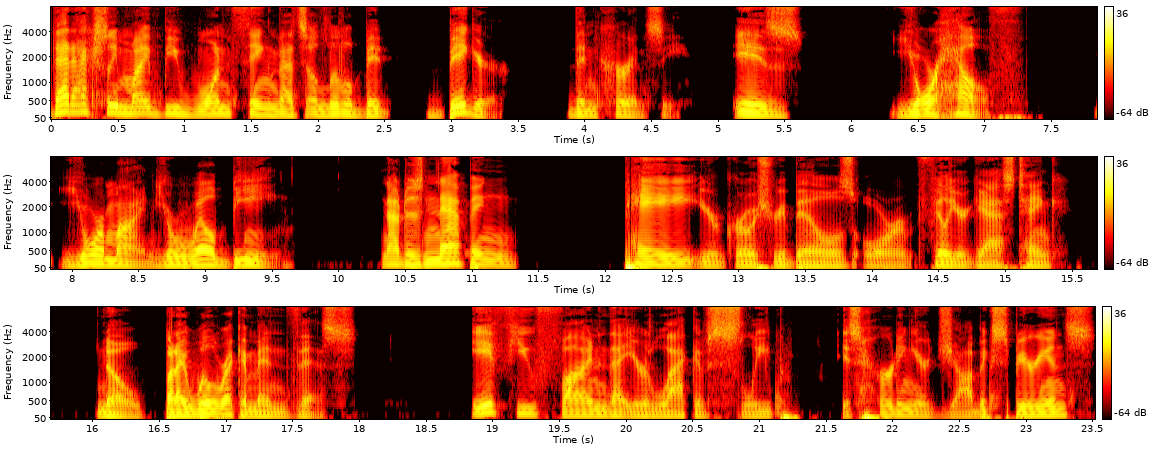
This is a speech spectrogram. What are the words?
that actually might be one thing that's a little bit bigger than currency is your health, your mind, your well-being. Now, does napping pay your grocery bills or fill your gas tank? No, but I will recommend this. If you find that your lack of sleep is hurting your job experience,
